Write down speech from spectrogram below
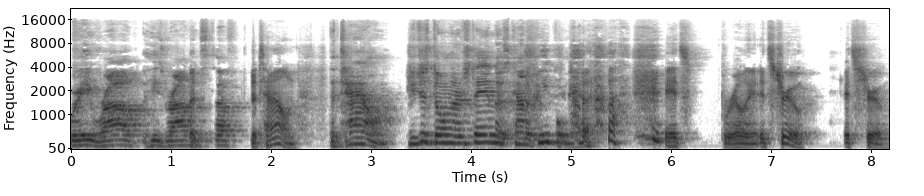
where he rob he's robbing stuff? the town. The town. You just don't understand those kind of people, man. it's brilliant. It's true. It's true.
